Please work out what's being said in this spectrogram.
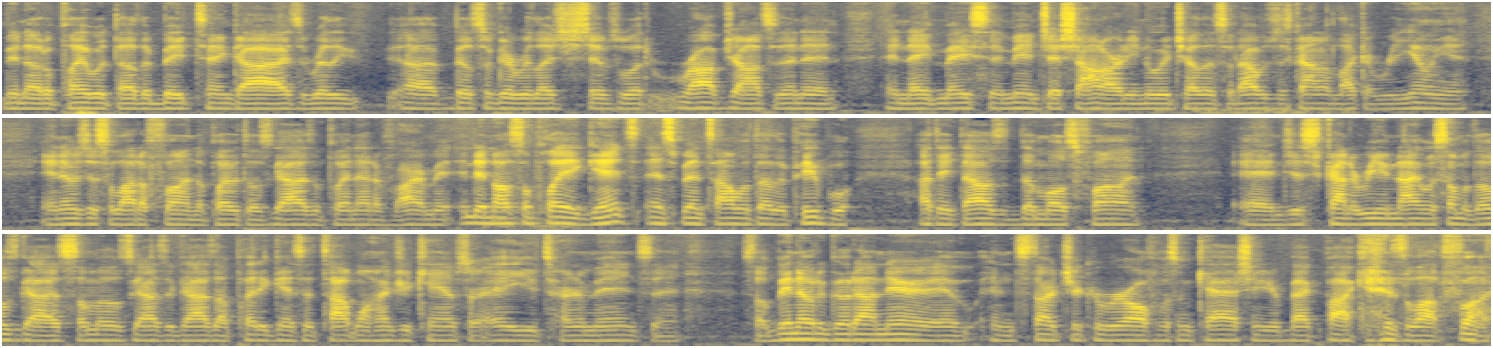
being able to play with the other Big Ten guys. Really uh, built some good relationships with Rob Johnson and and Nate Mason. Me and Jae'Sean already knew each other, so that was just kind of like a reunion. And it was just a lot of fun to play with those guys and play in that environment, and then also play against and spend time with other people. I think that was the most fun and just kind of reunite with some of those guys. Some of those guys are guys I played against at top 100 camps or AU tournaments, and so being able to go down there and, and start your career off with some cash in your back pocket is a lot of fun.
